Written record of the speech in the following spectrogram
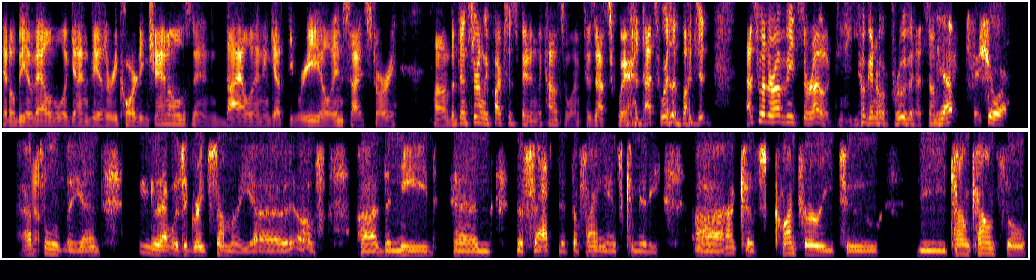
it'll be available again via the recording channels and dial in and get the real inside story. Um, but then certainly participate in the council one because that's where that's where the budget that's where the rubber meets the road. You're going to approve it at some Yep, point. for sure. Absolutely. And that was a great summary uh, of uh, the need and the fact that the finance committee, because contrary to the town council,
